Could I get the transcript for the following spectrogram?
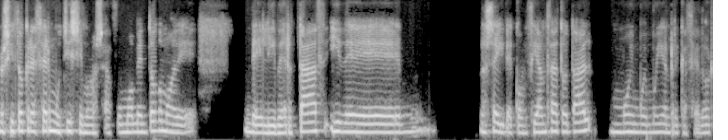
nos hizo crecer muchísimo. O sea, fue un momento como de de libertad y de, no sé, y de confianza total muy, muy, muy enriquecedor.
